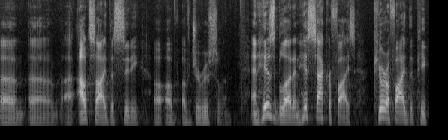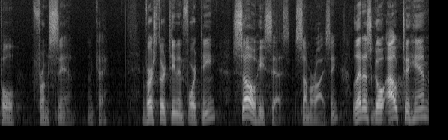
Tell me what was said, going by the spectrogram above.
um, uh, uh, outside the city uh, of, of Jerusalem. And His blood and His sacrifice purified the people from sin, okay? Verse 13 and 14, so he says, summarizing, let us go out to him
